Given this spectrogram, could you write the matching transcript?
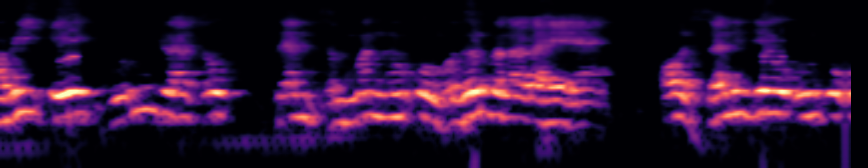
अभी एक गुरु जो है तो प्रेम संबंधों को मधुर बना रहे हैं, और शनिदेव उनको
